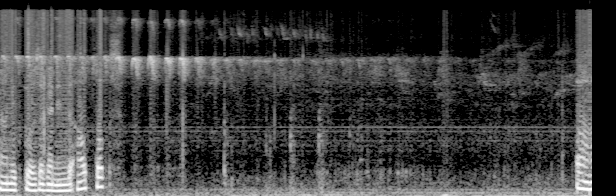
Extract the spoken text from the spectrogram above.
and it goes again in the outbox. Oh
